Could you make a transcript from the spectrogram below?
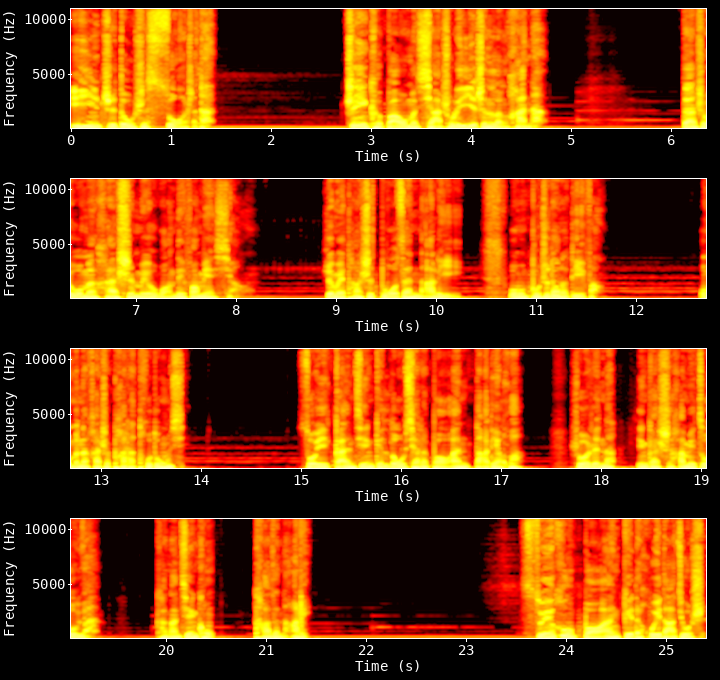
一直都是锁着的。这可把我们吓出了一身冷汗呢。但是我们还是没有往那方面想，认为他是躲在哪里我们不知道的地方。我们呢，还是怕他偷东西，所以赶紧给楼下的保安打电话。说人呢，应该是还没走远，看看监控，他在哪里？随后保安给的回答就是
